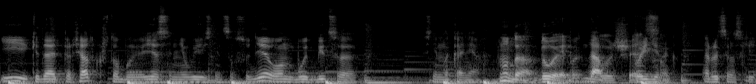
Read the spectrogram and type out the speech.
и кидает перчатку, чтобы, если не выяснится в суде, он будет биться с ним на конях. Ну да, дуэль. Да, получается. поединок рыцарский.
